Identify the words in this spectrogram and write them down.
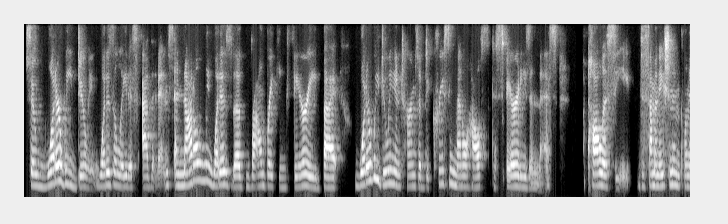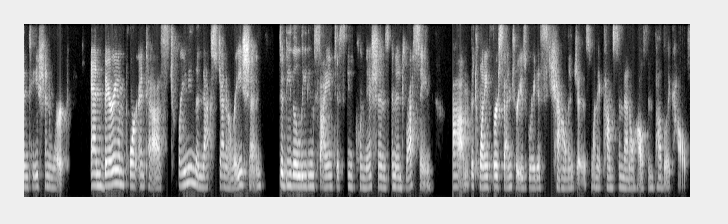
So, what are we doing? What is the latest evidence? And not only what is the groundbreaking theory, but what are we doing in terms of decreasing mental health disparities in this policy, dissemination, implementation work, and very important to us, training the next generation to be the leading scientists and clinicians in addressing um, the 21st century's greatest challenges when it comes to mental health and public health.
